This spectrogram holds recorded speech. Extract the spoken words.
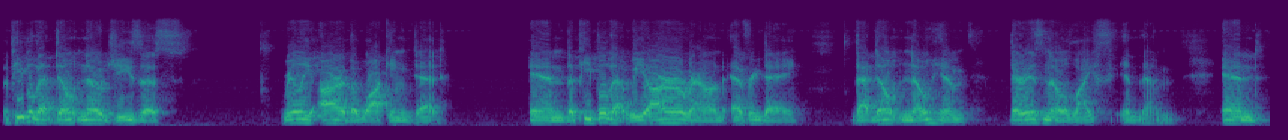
the people that don't know Jesus really are the walking dead. And the people that we are around every day that don't know him, there is no life in them. And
